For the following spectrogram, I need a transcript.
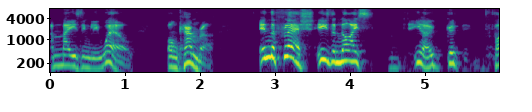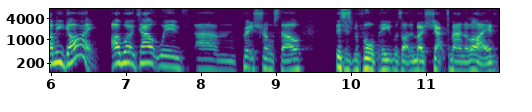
amazingly well on camera. In the flesh, he's a nice, you know, good, funny guy. I worked out with um, British Strong Style. This is before Pete was like the most jacked man alive.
